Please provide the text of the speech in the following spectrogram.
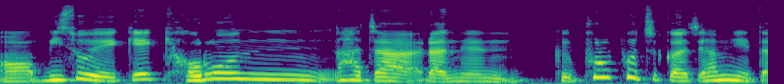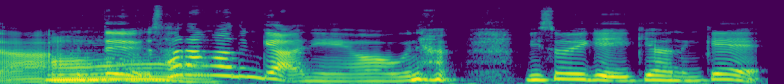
어, 미소에게 결혼하자라는 그 프로포즈까지 합니다. 근데 아. 사랑하는 게 아니에요. 그냥 미소에게 얘기하는 게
